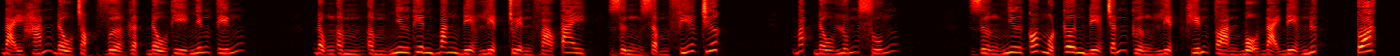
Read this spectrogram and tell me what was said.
Đại hán đầu chọc vừa gật đầu thì những tiếng. Động ầm ầm như thiên băng địa liệt truyền vào tay. Rừng rậm phía trước. Bắt đầu lún xuống. Dường như có một cơn địa chấn cường liệt khiến toàn bộ đại địa nứt toát.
